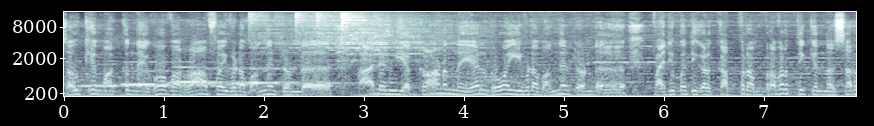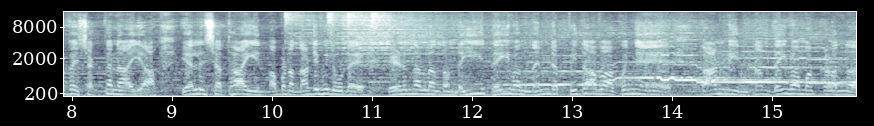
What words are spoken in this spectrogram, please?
സൗഖ്യമാക്കുന്ന യഹോബ റാഫ ഇവിടെ വന്നിട്ടുണ്ട്. ആലലുയ കാണുന്ന എൽ റോയ് ഇവിടെ വന്നിട്ടുണ്ട്. പരിമിതികൾക്കപ്പുറം പ്രവർത്തിക്കുന്ന സർവശക്തനായ എൽ ശതായി നമ്മുടെ നടുവിലൂടെ എഴുന്നള്ളുന്നുണ്ട്. ഈ ദൈവം എന്റെ പിതാവ കുഞ്ഞെ. കാൺമീൻ നാം ദൈവമക്കളെന്ന്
